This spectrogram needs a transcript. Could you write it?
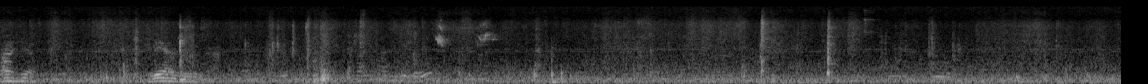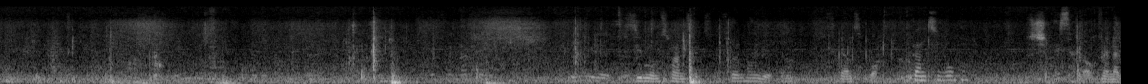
Ah, hier. Leerlöhne. Siebenundzwanzig. Schon geht, ne? Die ganze Woche. Die ganze Woche. Scheiße, halt auch wenn er.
